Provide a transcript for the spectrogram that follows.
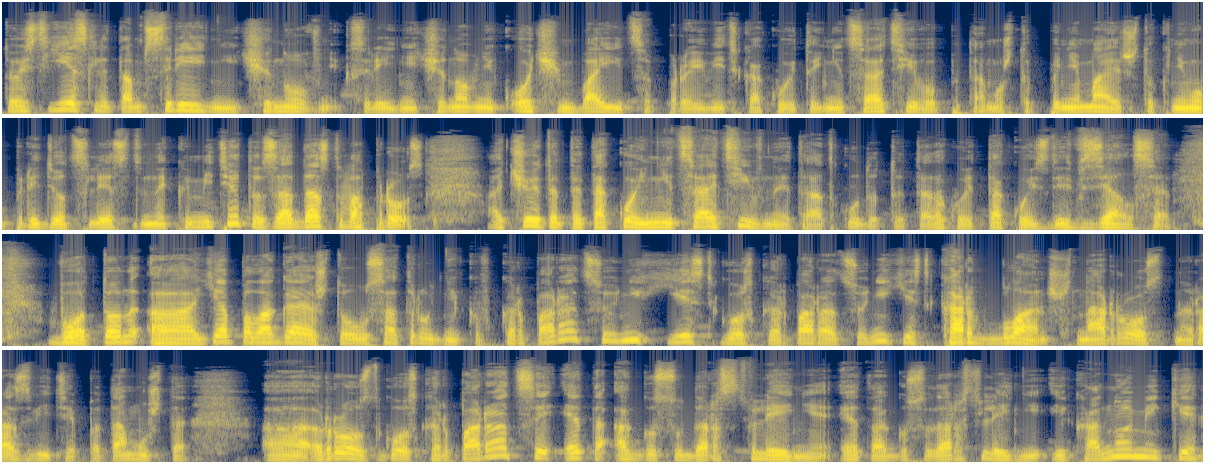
То есть если там средний чиновник, средний чиновник очень боится проявить какую-то инициативу, потому что понимает, что к нему придет Следственный комитет и задаст вопрос, а что это откуда ты такой инициативный, это откуда ты такой, такой здесь взялся. Вот, он, а, я полагаю, что у сотрудников корпорации, у них есть госкорпорация, у них есть карт-бланш на рост, на развитие, потому что а, рост госкорпорации – это огосударствление, это огосударствление экономики,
